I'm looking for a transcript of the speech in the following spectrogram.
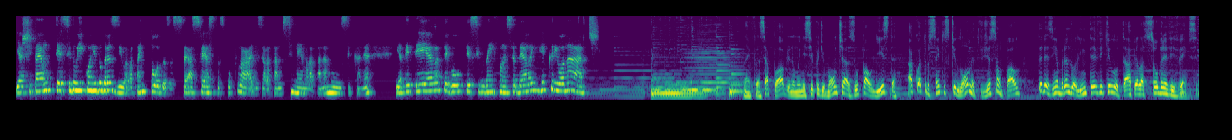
E a chita é um tecido ícone do Brasil, ela está em todas as, as, festas populares, ela está no cinema, ela está na música, né? E a TT, ela pegou o tecido da infância dela e recriou na arte. infância pobre, no município de Monte Azul Paulista, a 400 quilômetros de São Paulo, Terezinha Brandolin teve que lutar pela sobrevivência.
